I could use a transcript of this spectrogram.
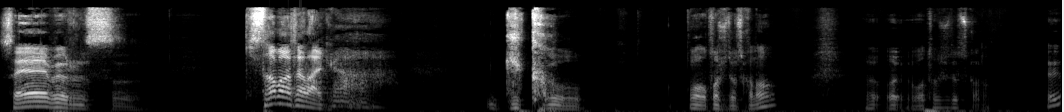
セーブルス。貴様じゃないか。ギク。私ですかな？え、え、私ですかな？え？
